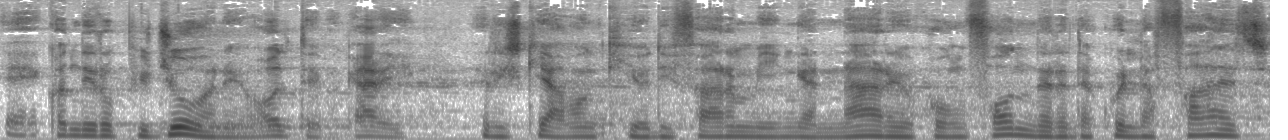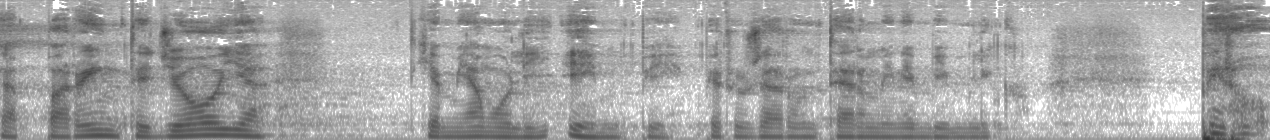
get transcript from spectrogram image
Eh, quando ero più giovane, a volte magari rischiavo anch'io di farmi ingannare o confondere da quella falsa apparente gioia chiamiamoli empi, per usare un termine biblico. Però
